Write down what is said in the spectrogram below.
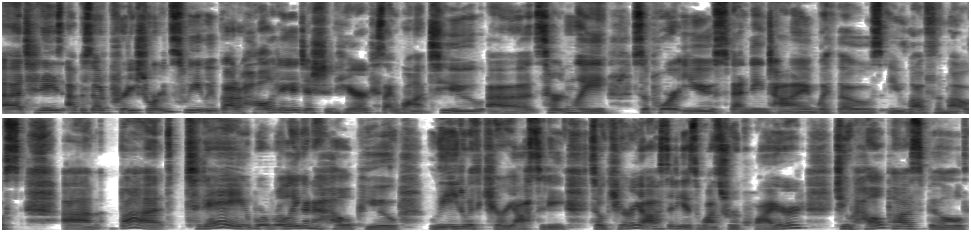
uh, today's episode pretty short and sweet. We've got a holiday edition here because I want to uh, certainly support you spending time with those you love the most. Um, but today we're really going to help you lead with curiosity. So curiosity is what's required to help us build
